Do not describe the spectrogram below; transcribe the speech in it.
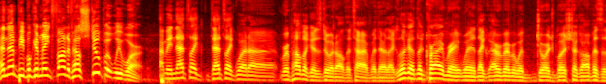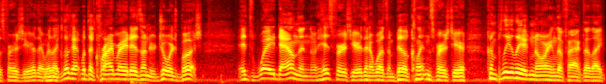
and then people can make fun of how stupid we were. I mean, that's like that's like what uh, Republicans do it all the time, where they're like, "Look at the crime rate." When like, I remember when George Bush took office his first year, they were Mhm. like, "Look at what the crime rate is under George Bush." It's way down than his first year than it was in Bill Clinton's first year, completely ignoring the fact that like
